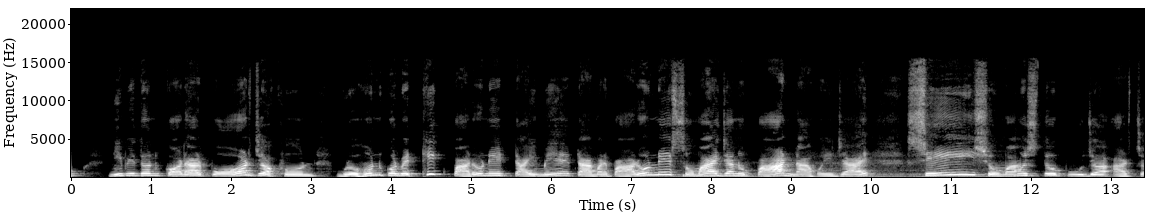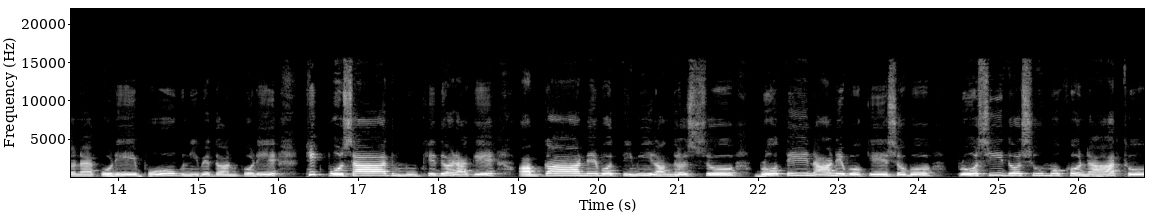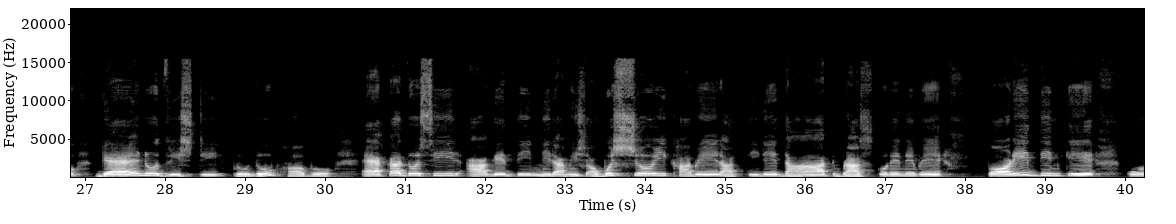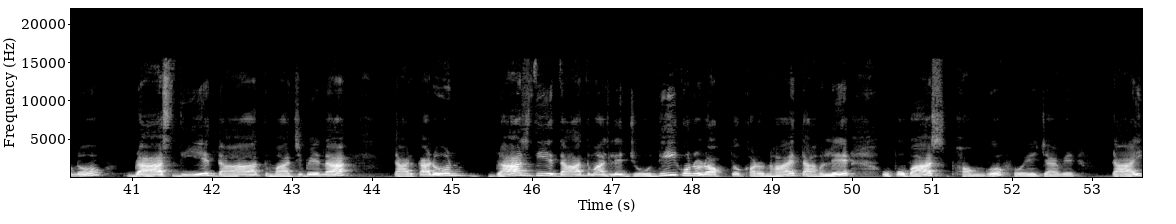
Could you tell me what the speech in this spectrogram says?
নিবেদন করার পর যখন গ্রহণ করবে ঠিক পারণের টাইমে তা মানে পারণের সময় যেন পার না হয়ে যায় সেই সমস্ত পূজা অর্চনা করে, ভোগ নিবেদন করে, ঠিক প্রসাদ মুখে দেওয়ার আগে অজ্ঞান নেব তিমি রন্ধ্রস্ব ব্রতে না নেব কেশব প্রসিদ সুমুখ নাথ, জ্ঞান দৃষ্টি প্রদ ভব। একাদশীর আগের দিন নিরামিষ অবশ্যই খাবে, রাত্রিরে দাঁত ব্রাশ করে নেবে। পরের দিনকে কোনো ব্রাশ দিয়ে দাঁত মাজবে না। তার কারণ, ব্রাশ দিয়ে দাঁত মাজলে যদি কোনো রক্তক্ষরণ হয়, তাহলে উপবাস ভঙ্গ হয়ে যাবে। তাই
